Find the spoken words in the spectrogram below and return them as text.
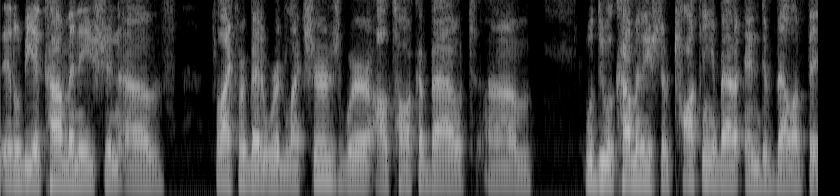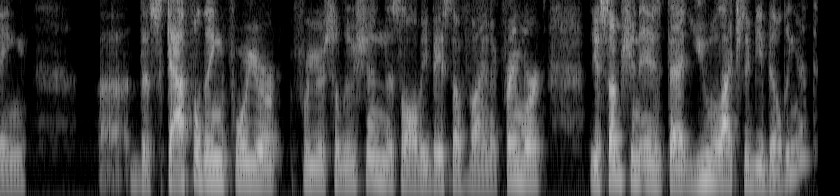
It'll be a combination of, for lack of a better word, lectures where I'll talk about. Um, we'll do a combination of talking about and developing uh, the scaffolding for your for your solution. This will all be based off Ionic framework. The assumption is that you will actually be building it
